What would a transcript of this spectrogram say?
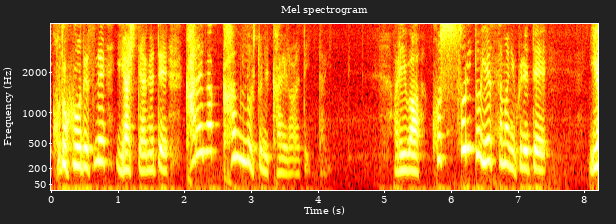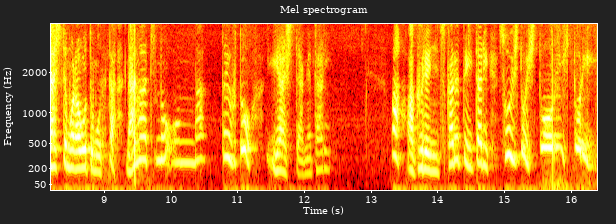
孤独をですね癒してあげて彼が神の人に変えられていったあるいはこっそりとイエス様に触れて癒してもらおうと思った長地の女ということを癒してあげたり、まあ、悪霊に疲れていたりそういう人一人一人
